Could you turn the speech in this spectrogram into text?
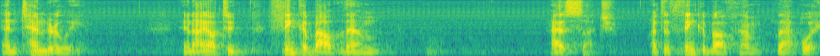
and tenderly. And I ought to think about them as such. I ought to think about them that way.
